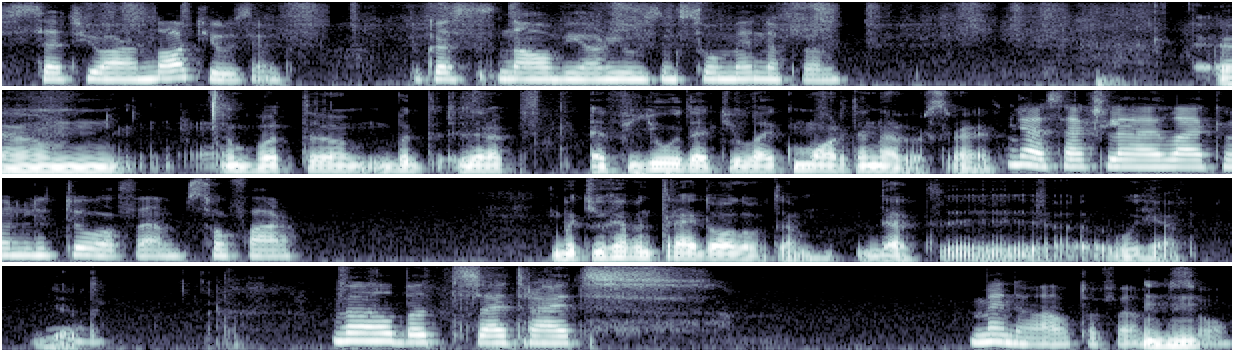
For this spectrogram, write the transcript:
set you are not using because now we are using so many of them. Um, but um, but there are a few that you like more than others, right? Yes, actually, I like only two of them so far. But you haven't tried all of them that uh, we have yet. Well, but I tried many out of them, Mhm. so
